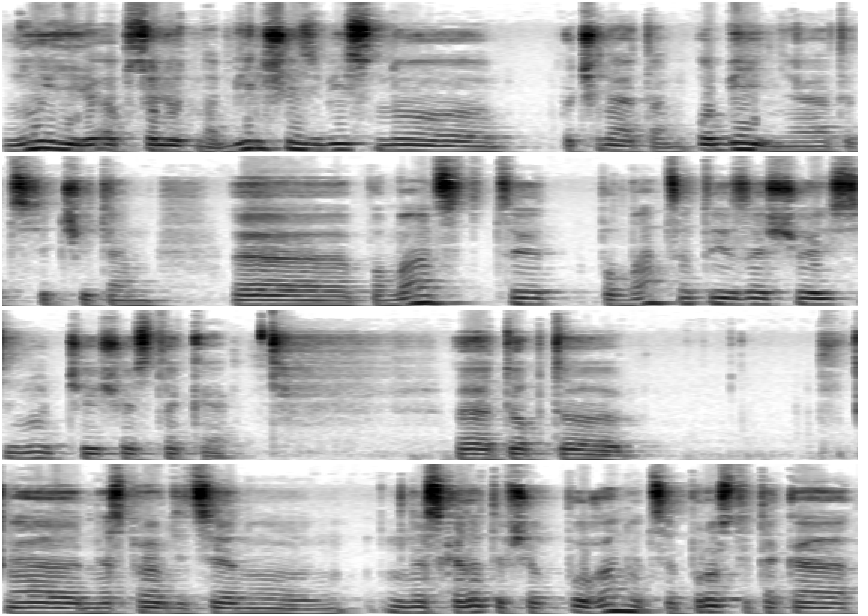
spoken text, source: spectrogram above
Ну і абсолютна більшість, звісно, починає там обійняти це, чи там е, помацати, помацати за щось, ну чи щось таке. Е, тобто, е, насправді це ну, не сказати, що погано, це просто така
